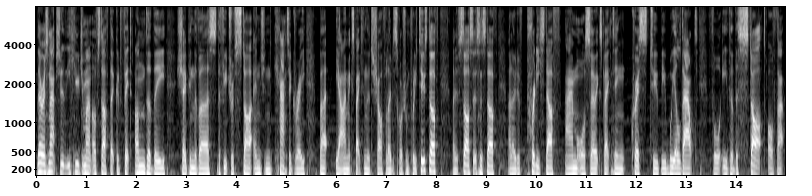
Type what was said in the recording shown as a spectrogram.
There is an absolutely huge amount of stuff that could fit under the Shaping the Verse, the Future of Star Engine category, but yeah, I'm expecting them to show off a load of Squadron 42 stuff, a load of Star Citizen stuff, a load of pretty stuff. I'm also expecting Chris to be wheeled out for either the start of that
